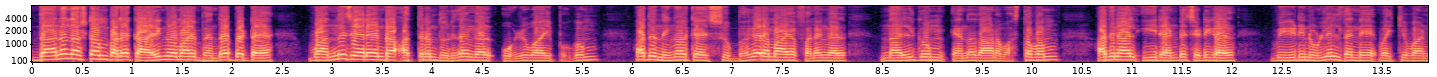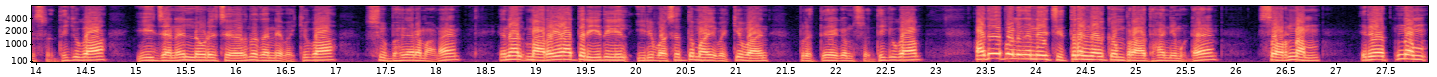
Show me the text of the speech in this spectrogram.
ധനനഷ്ടം പല കാര്യങ്ങളുമായി ബന്ധപ്പെട്ട് വന്നു ചേരേണ്ട അത്തരം ദുരിതങ്ങൾ ഒഴിവായി പോകും. അത് നിങ്ങൾക്ക് ശുഭകരമായ ഫലങ്ങൾ നൽകും എന്നതാണ് വാസ്തവം. അതിനാൽ ഈ രണ്ട് ചെടികൾ വീടിനുള്ളിൽ തന്നെ വയ്ക്കുവാൻ ശ്രദ്ധിക്കുക. ഈ ജനലിനോട് ചേർന്ന് തന്നെ വയ്ക്കുക ശുഭകരമാണ്. എന്നാൽ മറയാത്ത രീതിയിൽ ഇരുവശത്തുമായി വയ്ക്കുവാൻ പ്രത്യേകം ശ്രദ്ധിക്കുക. അതേപോലെ തന്നെ ചിത്രങ്ങൾക്കും പ്രാധാന്യമുണ്ട്. സ്വർണം രത്നം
